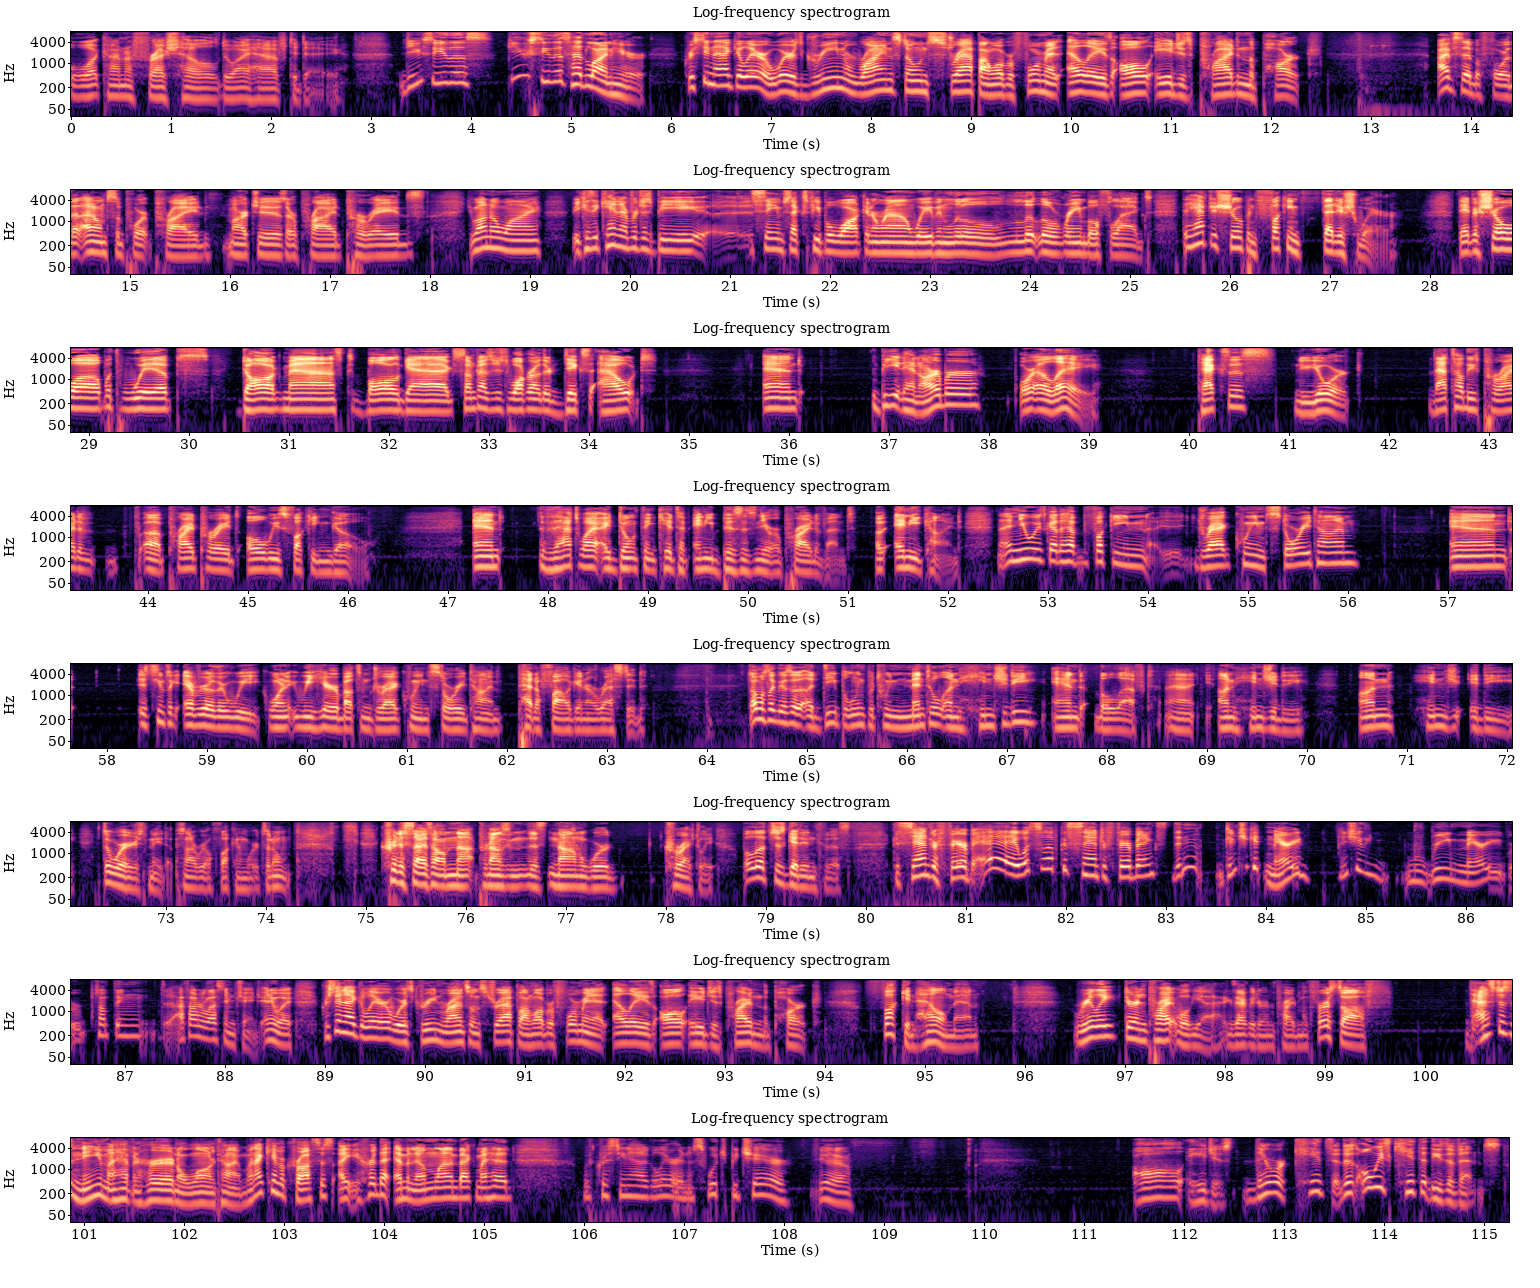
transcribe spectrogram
what kind of fresh hell do I have today? Do you see this? Do you see this headline here? Christina Aguilera wears green rhinestone strap on while performing at LA's all ages Pride in the Park. I've said before that I don't support pride marches or pride parades. You want to know why? Because it can't ever just be uh, same-sex people walking around waving little little rainbow flags. They have to show up in fucking fetish wear. They have to show up with whips, dog masks, ball gags. Sometimes they just walk around with their dicks out. And be it Ann Arbor or LA, Texas, New York, that's how these pride uh, pride parades always fucking go. And that's why I don't think kids have any business near a pride event of any kind. And you always got to have the fucking uh, drag queen story time. And it seems like every other week when we hear about some drag queen story time pedophile getting arrested. It's almost like there's a, a deep link between mental unhingedy and the left. Uh, unhingedity. Un hingedy. It's a word I just made up. It's not a real fucking word. So don't criticize how I'm not pronouncing this non-word correctly. But let's just get into this. Cassandra Fairbanks. Hey, what's up, Cassandra Fairbanks? Didn't didn't you get married? Didn't she remarry or something? I thought her last name changed. Anyway, Christina Aguilera wears green rhinestone strap on while performing at LA's all ages Pride in the Park. Fucking hell, man. Really? During Pride? Well, yeah, exactly during Pride Month. First off, that's just a name I haven't heard in a long time. When I came across this, I heard that Eminem line in the back of my head with Christina Aguilera in a switchby chair. Yeah. All ages. There were kids. There's always kids at these events.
